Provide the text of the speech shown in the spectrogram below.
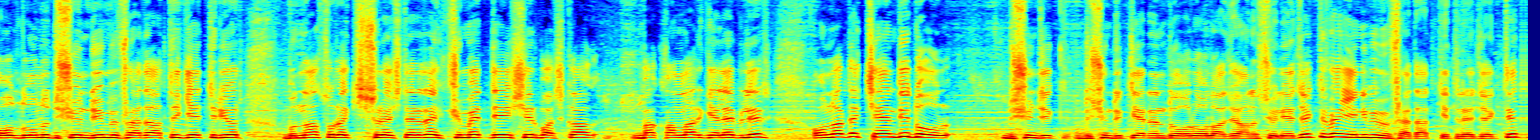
olduğunu düşündüğü müfredatı getiriyor. Bundan sonraki süreçlerde de hükümet değişir, başka bakanlar gelebilir. Onlar da kendi doğru düşünecek, düşündüklerinin doğru olacağını söyleyecektir ve yeni bir müfredat getirecektir.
